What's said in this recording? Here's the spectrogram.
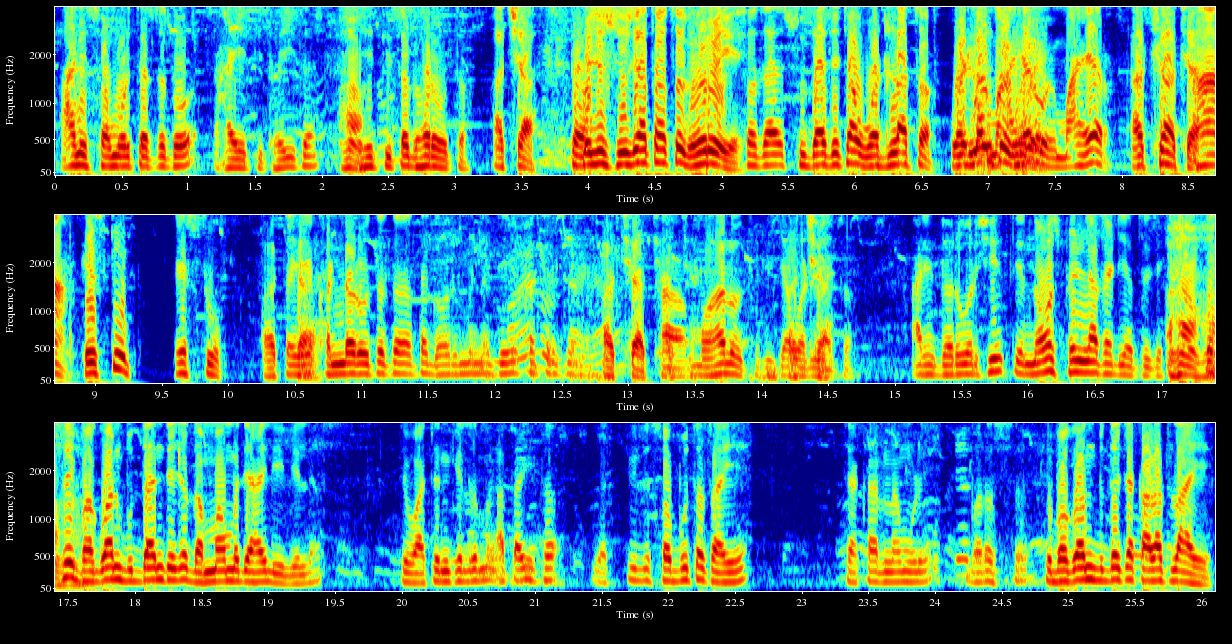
आणि समोर त्याचं तो आहे तिथं इथं. हे. तिचं घर होतं. अच्छा. म्हणजे सुजाताचं घर आहे सजा सुजातेच्या वडिलाचं. वडिलांचं घर माहेर माहेर. अच्छा अच्छा. हां. स्तूप? हे स्तूप. तर हे खंडर होतं तर आता गव्हर्नमेंटने ते एकत्र केलं. अच्छा अच्छा हा, अच्छा. महल होतं तिच्या अच्छा. वडिलाचं. आणि दरवर्षी ते नवस फेडण्यासाठी येत होते. हां, हां, तसंही भगवान बुद्धाने त्याच्या धम्मामध्ये आहे लिहिलेलं. ते वाचन केलं. मग आता इथं ॲक्च्युली सबूतच आहे. त्या कारणामुळे बरंचसं हे भगवान बुद्धाच्या काळातलं आहे.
